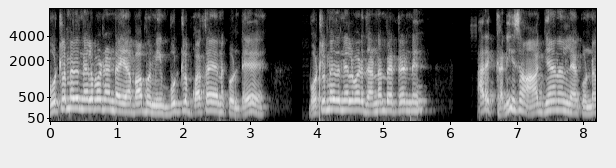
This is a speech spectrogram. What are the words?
బూట్ల మీద నిలబడండి అయ్యా బాబు. మీ బూట్లు పోతాయనుకుంటే బూట్ల మీద నిలబడి దండం పెట్టండి. అరే కనీసం ఆజ్ఞానం లేకుండా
